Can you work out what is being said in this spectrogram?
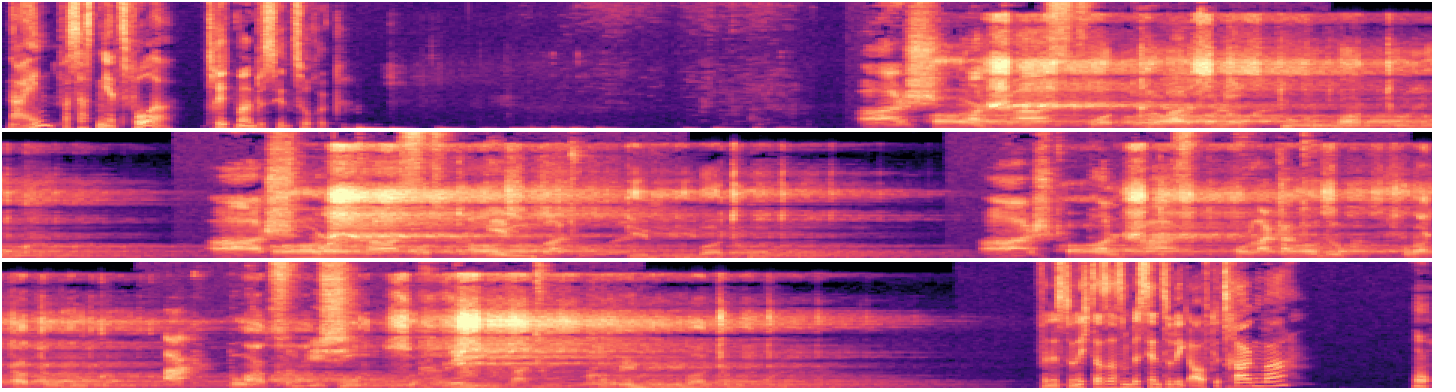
Nein, was hast denn jetzt vor? Tret mal ein bisschen zurück. Arsch Podcast Durbatuluk. Arsch Podcast Dimbatur. Arsch Podcast Flakatuluk. Ak Buch zum Ishi. Rimbatur. Findest du nicht, dass das ein bisschen zu dick aufgetragen war? Oh,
